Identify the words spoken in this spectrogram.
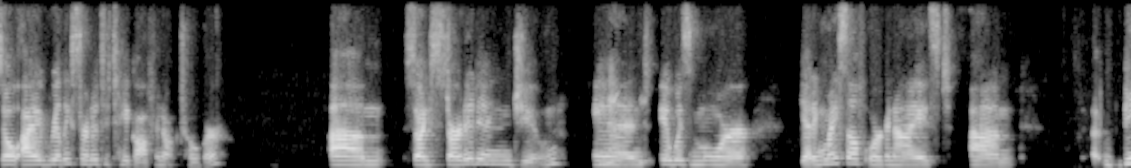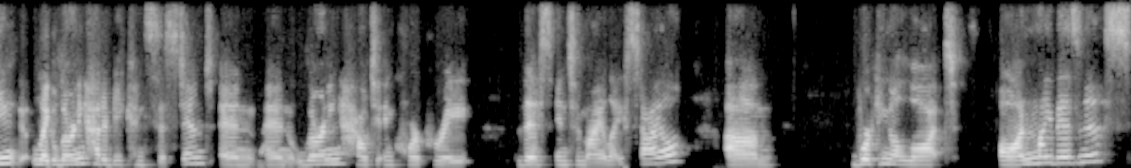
So I really started to take off in October. Um, so I started in June, mm-hmm. and mm-hmm. it was more getting myself organized, um, being like learning how to be consistent, and and learning how to incorporate this into my lifestyle. Um, working a lot on my business,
